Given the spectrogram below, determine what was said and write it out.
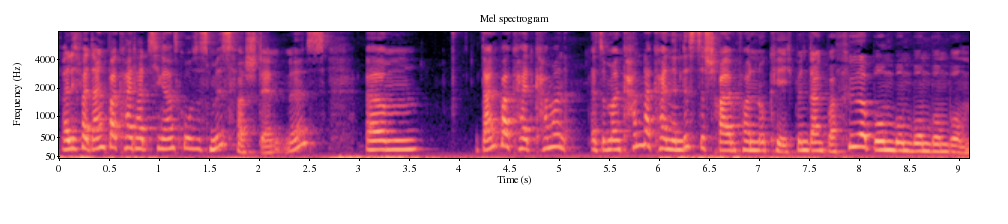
Weil ich bei Dankbarkeit hatte ich ein ganz großes Missverständnis. Ähm, Dankbarkeit kann man, also man kann da keine Liste schreiben von, okay, ich bin dankbar für, bum, bum, bum, bum, bum.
